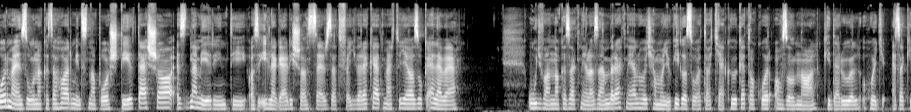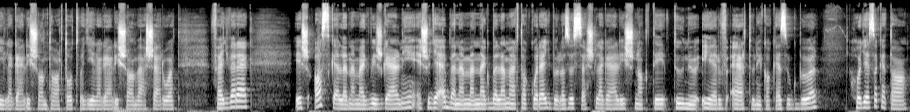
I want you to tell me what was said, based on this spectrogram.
kormányzónak ez a 30 napos tiltása, ez nem érinti az illegálisan szerzett fegyvereket, mert ugye azok eleve úgy vannak ezeknél az embereknél, hogy ha mondjuk igazoltatják őket, akkor azonnal kiderül, hogy ezek illegálisan tartott, vagy illegálisan vásárolt fegyverek, és azt kellene megvizsgálni, és ugye ebben nem mennek bele, mert akkor egyből az összes legálisnak tűnő érv eltűnik a kezükből, hogy ezeket a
